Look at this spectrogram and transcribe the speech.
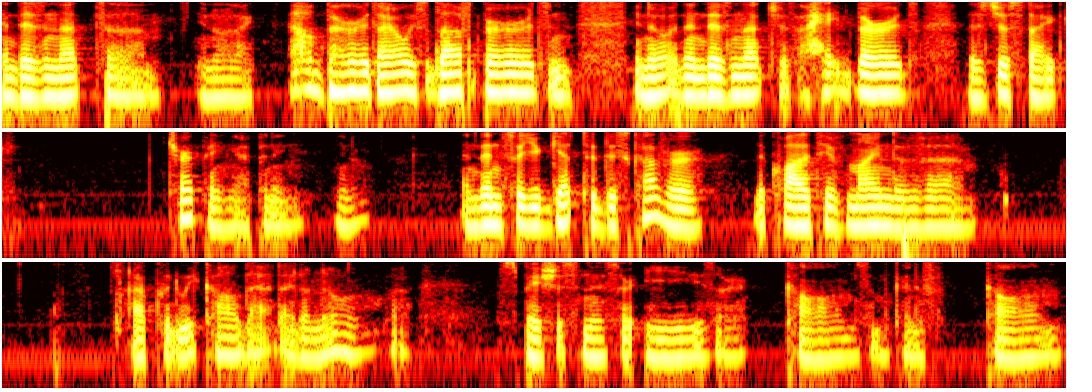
and there's not, um, you know, like, oh, birds, I always loved birds, and, you know, and then there's not just, I hate birds, there's just like chirping happening, you know. And then so you get to discover the quality of mind of, uh, how could we call that? I don't know. Uh, spaciousness or ease or calm, some kind of calm,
